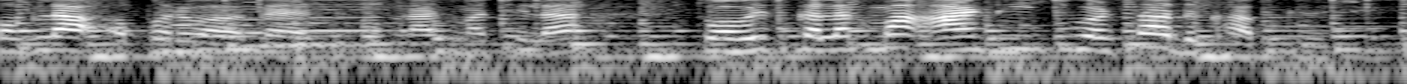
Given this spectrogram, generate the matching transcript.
પગલાં અપરવા ગયા છે. સોમનાથમાં છેલ્લા ચોવીસ કલાકમાં આઠ ઇંચ વરસાદ ખાબક્યો છે.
